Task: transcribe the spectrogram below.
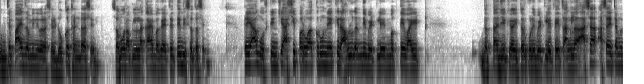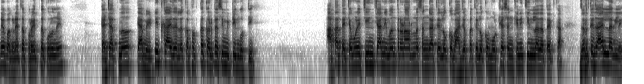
तुमचे पाय जमिनीवर असेल डोकं थंड असेल समोर आपल्याला काय बघायचं ते दिसत असेल तर या गोष्टींची अशी पर्वा करू नये की राहुल गांधी भेटले मग ते वाईट दत्ताजी किंवा इतर कोणी भेटले ते चांगलं अशा असा याच्यामध्ये बघण्याचा प्रयत्न करू नये. त्याच्यातनं त्या भेटीत काय झालं का फक्त कर्टसी मिटिंग होती. आता त्याच्यामुळे चीनच्या निमंत्रणावरनं संघाचे लोक भाजपाचे लोक मोठ्या संख्येने चीनला जात आहेत का? जर ते जायला लागले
